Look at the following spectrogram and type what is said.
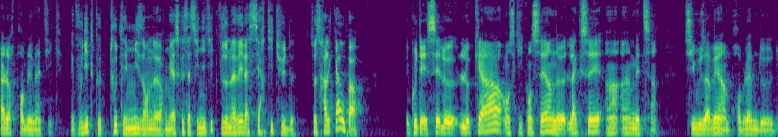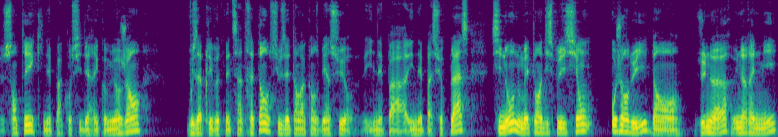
à leurs problématiques. Et vous dites que tout est mis en œuvre, mais est-ce que ça signifie que vous en avez la certitude? Ce sera le cas ou pas? Écoutez, c'est le, le, cas en ce qui concerne l'accès à un médecin. Si vous avez un problème de, de santé qui n'est pas considéré comme urgent, vous appelez votre médecin traitant. Si vous êtes en vacances, bien sûr, il n'est pas, il n'est pas sur place. Sinon, nous mettons à disposition aujourd'hui, dans une heure, une heure et demie,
